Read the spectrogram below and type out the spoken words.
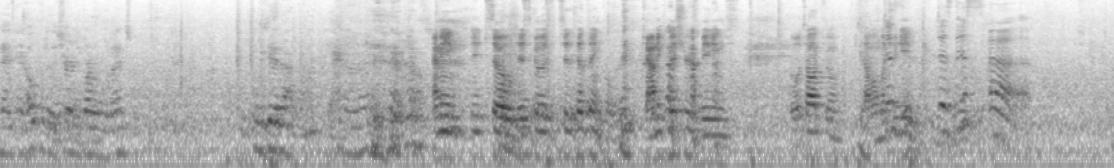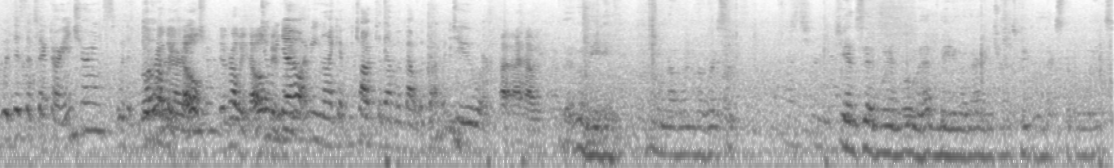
And then, and hopefully the sheriff's department will answer. We did our part. I mean, it, so this goes to the thing, county commissioners meetings, go talk to them, tell them what you need. Does this, uh, would this affect our insurance? Would it It'll lower probably our help, insurance? it'll probably help Do we we, know, I, I mean, like, if you talk to them about what that would do, or? I haven't. We have a meeting, I don't know when the rest of, she hadn't said when, we'll have a meeting with our insurance people in the next couple of weeks.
